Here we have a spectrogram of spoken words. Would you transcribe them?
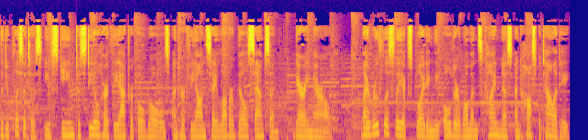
the duplicitous Eve schemed to steal her theatrical roles and her fiancé lover Bill Sampson, Gary Merrill. By ruthlessly exploiting the older woman's kindness and hospitality,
